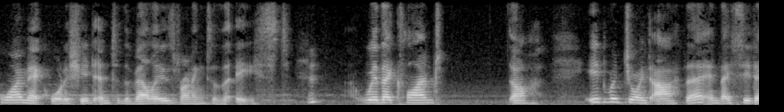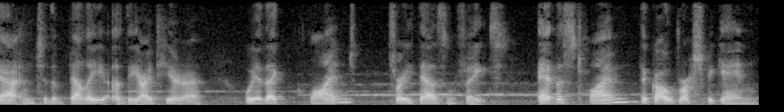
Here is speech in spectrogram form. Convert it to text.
Waimak watershed into the valleys running to the east, where they climbed. Oh, Edward joined Arthur and they set out into the valley of the Otira, where they climbed 3,000 feet. At this time, the gold rush began.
